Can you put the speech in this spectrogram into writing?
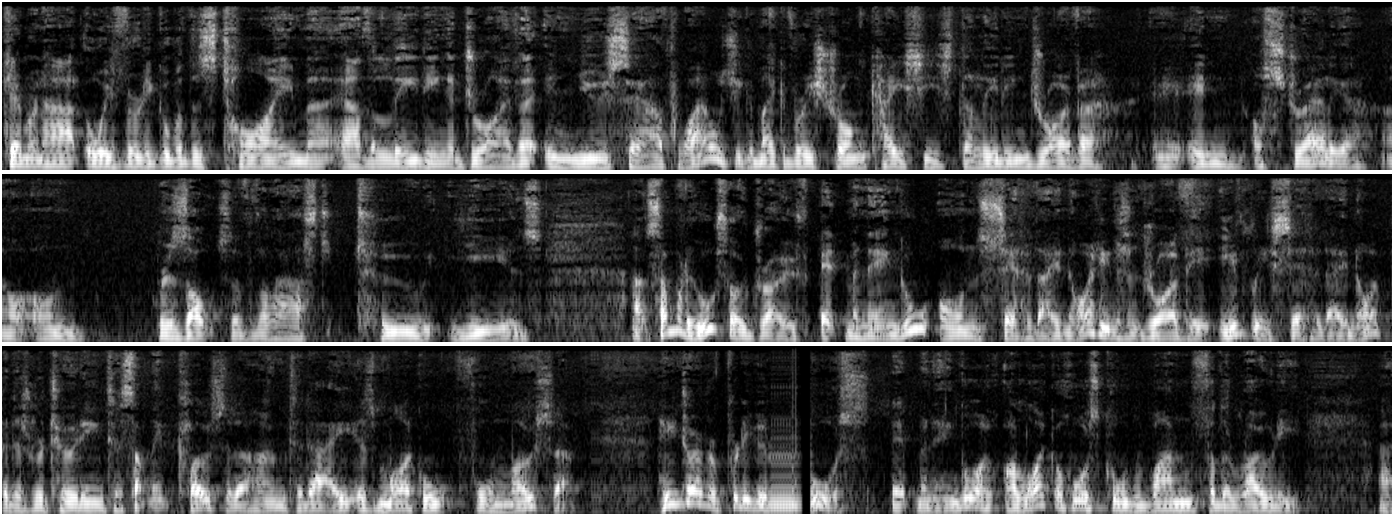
Cameron Hart, always very good with his time, uh, the leading driver in New South Wales. You can make a very strong case he's the leading driver in, in Australia uh, on results of the last two years. Uh, someone who also drove at Menangle on Saturday night, he doesn't drive there every Saturday night, but is returning to something closer to home today, is Michael Formosa. He drove a pretty good horse at Menangle. I, I like a horse called One for the Roadie. Uh,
